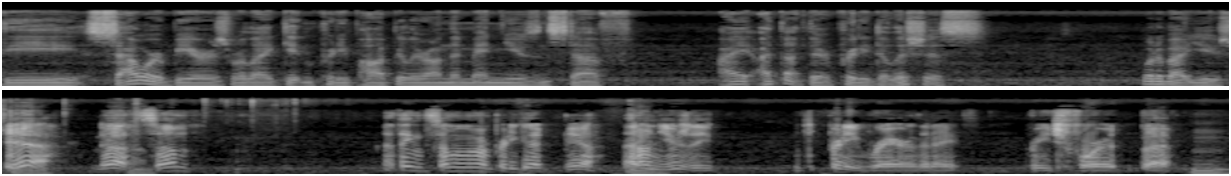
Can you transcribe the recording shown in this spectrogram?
the sour beers were like getting pretty popular on the menus and stuff. I I thought they were pretty delicious. What about you? Strider? Yeah, no, So- some. I think some of them are pretty good. Yeah, I don't usually. It's pretty rare that I reach for it, but Mm,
